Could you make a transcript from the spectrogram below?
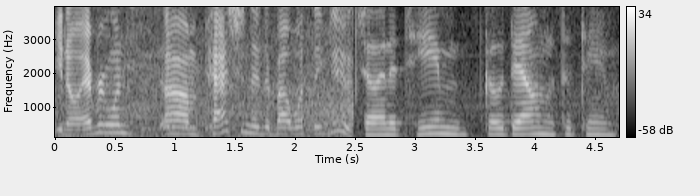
you know, everyone's um, passionate about what they do. Join a team, go down with the team.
